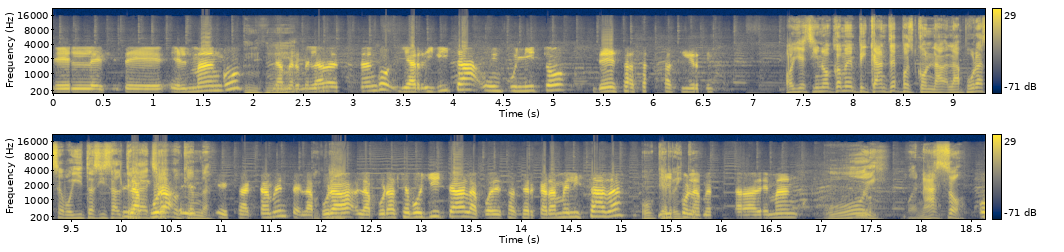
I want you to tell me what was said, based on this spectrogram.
el, este, el mango, la mermelada de mango y arribita un puñito de esa salsa así rica. Oye, si no comen picante, pues con la, la pura cebollita así salteada, La pura, chef, ¿o ¿qué onda? eh, exactamente, la pura, la pura cebollita la puedes hacer caramelizada Oh, y rico. con la mermelada de mango. Uy, buenazo. O,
